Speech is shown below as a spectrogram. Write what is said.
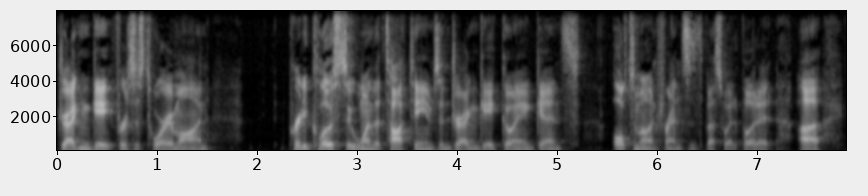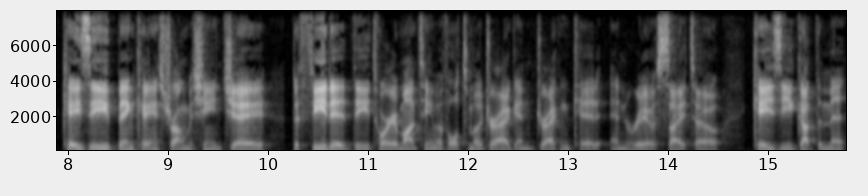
Dragon Gate versus Toryumon. Pretty close to one of the top teams in Dragon Gate going against Ultimo and Friends is the best way to put it. Uh, KZ, Benkei, and Strong Machine J defeated the Toryumon team of Ultimo Dragon, Dragon Kid, and Ryo Saito. KZ got the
